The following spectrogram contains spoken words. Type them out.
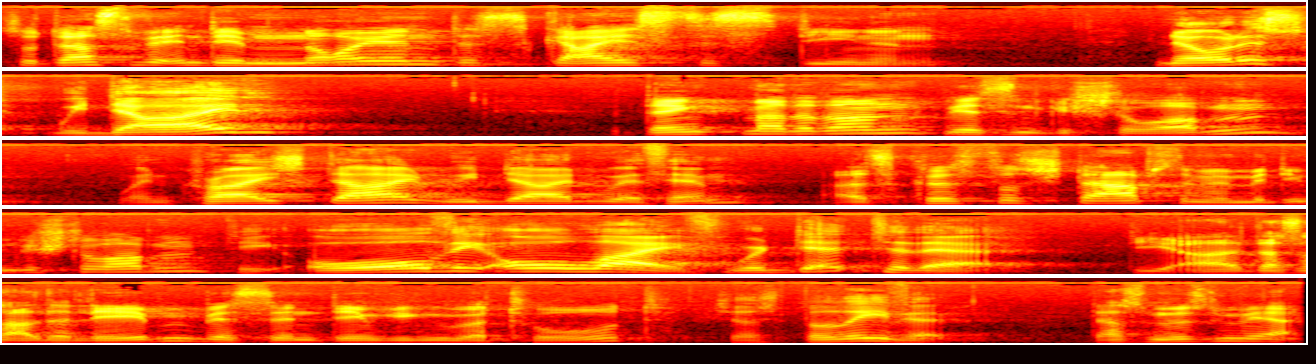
sodass wir in dem Neuen des Geistes dienen. Notice, we died. Denkt mal daran, wir sind gestorben. When Christ died, we died with him. Als Christus starb, sind wir mit ihm gestorben. The, all the old life, we're dead to that. Die, das alte Leben, wir sind dem gegenüber tot. Just believe it. Das müssen wir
